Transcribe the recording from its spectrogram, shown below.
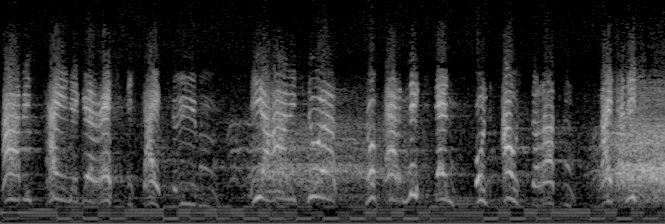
habe ich keine Gerechtigkeit zu üben. Hier habe ich nur zu vernichten und auszurotten. Weiter nichts.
